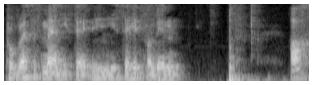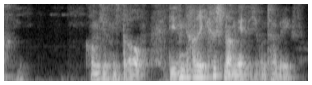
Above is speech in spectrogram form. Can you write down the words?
Progressive Man hieß der, hieß der Hit von denen. Ach, komme ich jetzt nicht drauf. Die sind Hare Krishna-mäßig unterwegs.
